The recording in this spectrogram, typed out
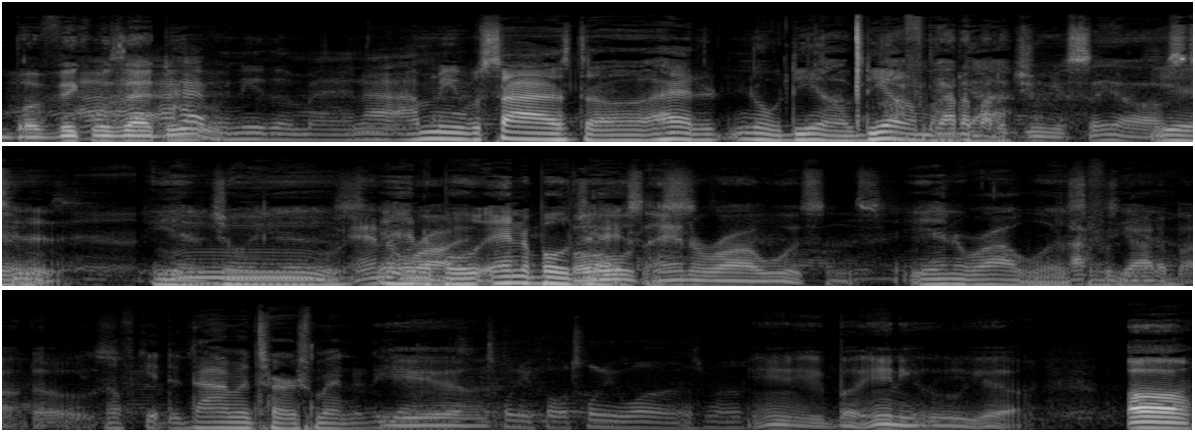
But Vick was that dude. I haven't either, man. I, I mean, besides the, uh, I had you know Deion, Deion, I forgot about the Junior Seance Yeah, too. yeah, Juniors and and, the the Bo, and the Bo Jacksons, and the Rod Woodsons. yeah, and the Rod Woods. I forgot about those. Don't forget the Diamond Turfs, man. The Yeah. 24, 21s, man. Any- But anywho, yeah. Uh,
